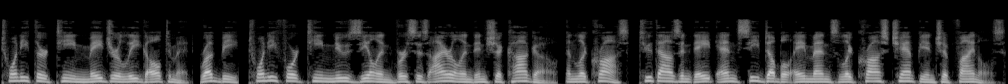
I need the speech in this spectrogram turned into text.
2013 Major League Ultimate, Rugby, 2014 New Zealand vs Ireland in Chicago, and Lacrosse, 2008 NCAA Men's Lacrosse Championship Finals.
